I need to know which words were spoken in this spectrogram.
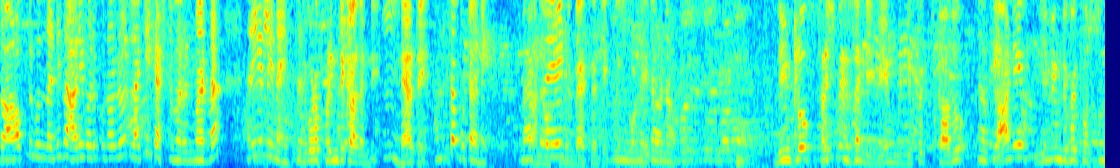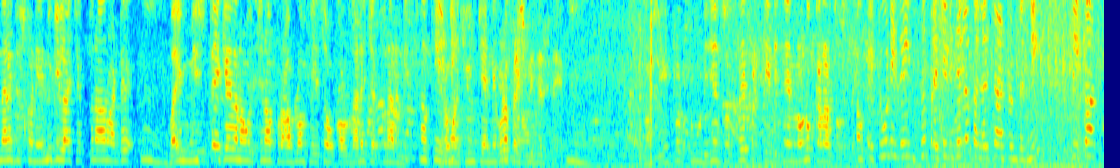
సాఫ్ట్గా ఉందండి. సారీ కొనుక్కున్న లక్కీ కస్టమర్ అన్నమాట. రియల్లీ నైస్ ఇది కూడా ప్రింట్ కాదండి నేతే. అంత బుటానే. Back side back side check చేసుకోండి. దీంట్లో ఫ్రెష్ పీసెస్ అండి ఏం డిఫెక్ట్స్ కాదు. కానీ లీవింగ్ డిఫెక్ట్ వస్తుందని తీసుకోండి. ఎందుకు ఇలా చెప్తున్నాను అంటే. బై మిస్టేక్ ఏదైనా వచ్చినా ప్రాబ్లం ఫేస్ అవ్వకూడదు అని చెప్తున్నానండి మనం. చూపించే కూడా ఫ్రెష్ పీసెస్ దీంట్లో టూ డిజైన్స్ వస్తాయి ప్రతి డిజైన్ లోనూ కలర్స్ వస్తాయి. ఓకే టూ డిజైన్స్ ప్రతి డిజైన్లో కలర్ చార్ట్ ఉంటుంది. పీకాక్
